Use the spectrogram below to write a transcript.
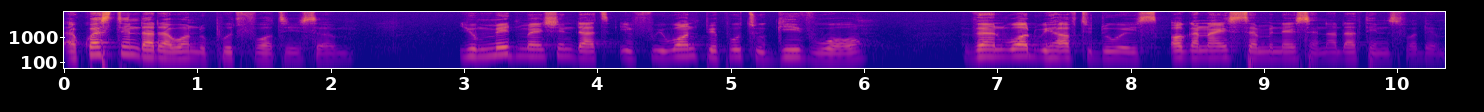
a question that I want to put forth is um, you made mention that if we want people to give war, then what we have to do is organize seminars and other things for them.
